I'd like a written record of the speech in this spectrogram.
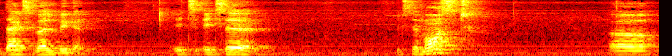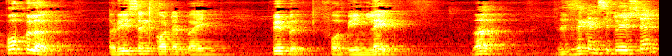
that's well begun. It's it's a it's the most uh, popular reason quoted by people for being late. Well, the second situation,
